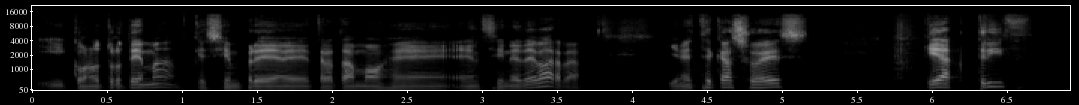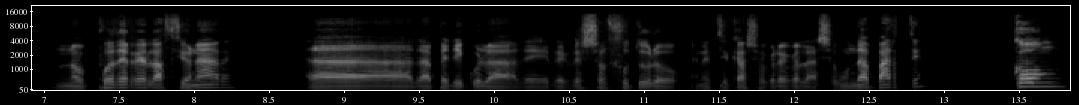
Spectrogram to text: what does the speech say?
y con otro tema que siempre tratamos en, cine de barra. Y en este caso es qué actriz nos puede relacionar a la película de Regreso al Futuro, en este caso creo que la segunda parte, con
